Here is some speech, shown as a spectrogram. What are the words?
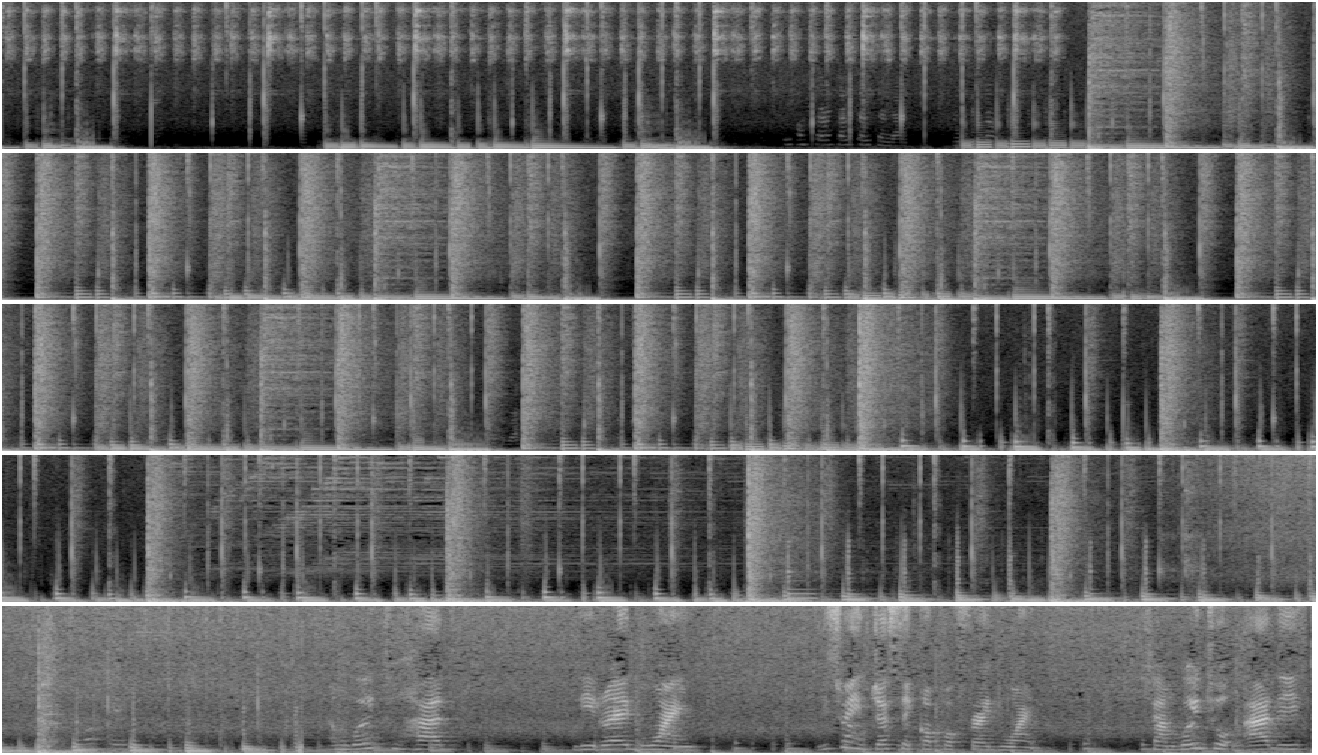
going the red wine. This one is just a cup of red wine. So i'm going to add it.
